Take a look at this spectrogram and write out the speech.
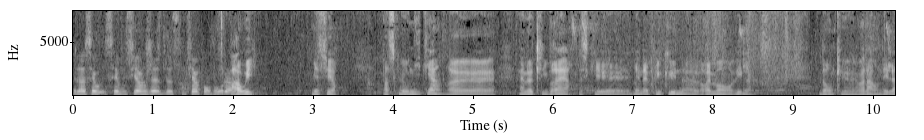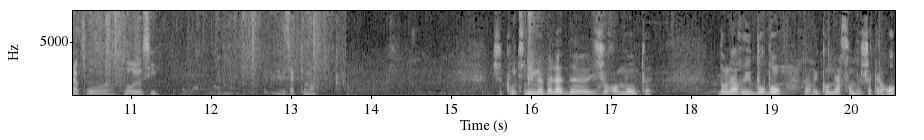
Et là c'est aussi un geste de soutien pour vous là? Ah oui, bien sûr. Parce qu'on y tient euh, à notre libraire, parce qu'il n'y en a plus qu'une euh, vraiment en ville. Donc euh, voilà, on est là pour, pour eux aussi. Exactement. Je continue ma balade, euh, je remonte dans la rue Bourbon, la rue commerçante de Châtellerault.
